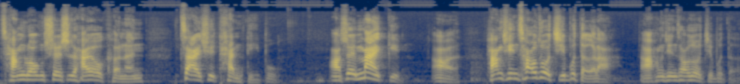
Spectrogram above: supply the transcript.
长龙随时还有可能再去探底部，啊，所以卖给啊，行情操作急不得啦，啊，行情操作急不得。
